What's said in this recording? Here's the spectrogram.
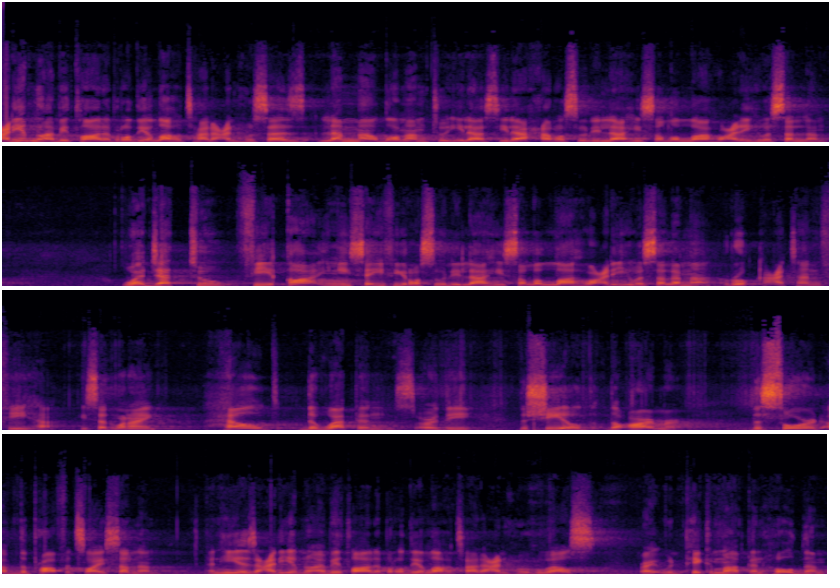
Ali ibn Abi Talib radiallahu ta'ala anhu says, لما ضممت إلى سلاح رسول الله صلى الله عليه وسلم وجدت في قائم سيف رسول الله صلى الله عليه وسلم رقعة فيها. He said, when I held the weapons or the, the shield, the armor, the sword of the Prophet ﷺ, and he is Ali ibn Abi Talib radiallahu ta'ala anhu, who else right, would pick him up and hold them?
